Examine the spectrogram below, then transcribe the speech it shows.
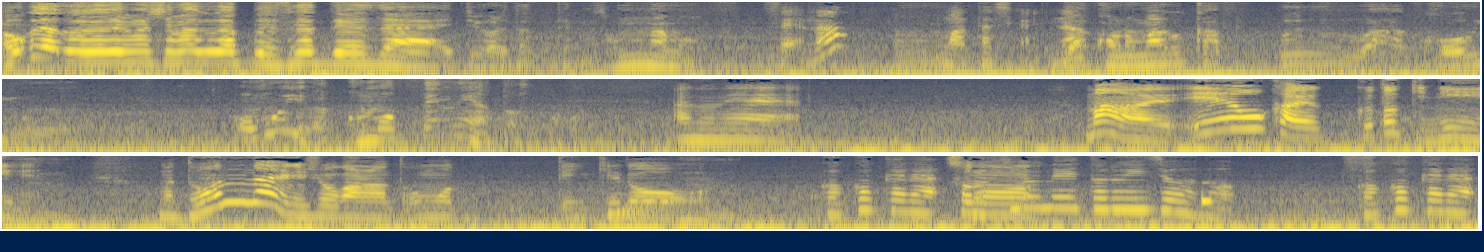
あ岡田君がかりました。マグカップで使ってくださいって言われたって。そんなもん、そうやな。うん。まあ確かにな。いやこのマグカップはこういう思いがこもってんねやと。あのねまあ絵を描くときに、まあ、どんな絵にしようかなと思ってんけど、ここからその 5km 以上のここから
